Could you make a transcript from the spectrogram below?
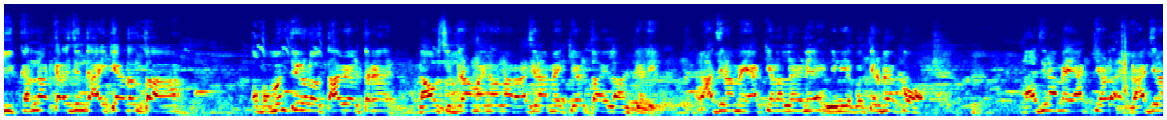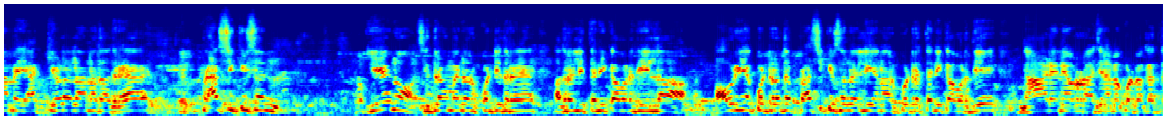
ಈ ಕರ್ನಾಟಕ ರಾಜ್ಯದಿಂದ ಆಯ್ಕೆಯಾದಂಥ ಒಬ್ಬ ಮಂತ್ರಿಗಳು ತಾವೇ ಹೇಳ್ತಾರೆ, ನಾವು ಸಿದ್ದರಾಮಯ್ಯನವ್ರನ್ನ ರಾಜೀನಾಮೆ ಕೇಳ್ತಾ ಇಲ್ಲ ಅಂತೇಳಿ. ರಾಜೀನಾಮೆ ಯಾಕೆ ಕೇಳಲ್ಲ ಹೇಳಿ? ನಿಮಗೆ ಗೊತ್ತಿರಬೇಕು. ರಾಜೀನಾಮೆ ಯಾಕೆ ಕೇಳ ರಾಜೀನಾಮೆ ಯಾಕೆ ಕೇಳಲ್ಲ ಅನ್ನೋದಾದ್ರೆ ಪ್ರಾಸಿಕ್ಯೂಷನ್ ಏನು ಸಿದ್ದರಾಮಯ್ಯನವ್ರು ಕೊಟ್ಟಿದ್ರೆ ಅದರಲ್ಲಿ ತನಿಖಾ ವರದಿ ಇಲ್ಲ. ಅವ್ರಿಗೆ ಕೊಟ್ಟಿರೋದ ಪ್ರಾಸಿಕ್ಯೂಷನ್ ಅಲ್ಲಿ ಏನಾದ್ರು ಕೊಟ್ಟರೆ ತನಿಖಾ ವರದಿ, ನಾಳೆನೇ ಅವರು ರಾಜೀನಾಮೆ ಕೊಡ್ಬೇಕಂತ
